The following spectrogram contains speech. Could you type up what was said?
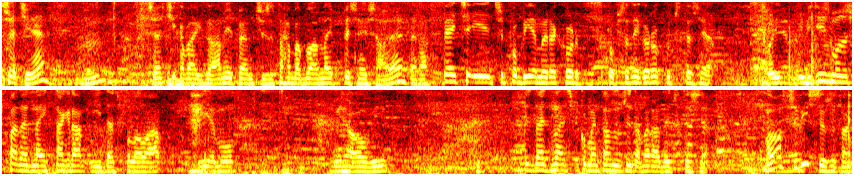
Trzeci, nie? Trzeci kawałek za nami, powiem Ci, że to chyba była najpyszniejsza, nie? Teraz. Wiecie, i czy pobijemy rekord z poprzedniego roku, czy też nie. O, i, I widzisz, możesz wpadać na Instagram i dać followa jemu, Michałowi. Dać znać w komentarzu, czy damy radę, czy też nie. No, oczywiście, że tak.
